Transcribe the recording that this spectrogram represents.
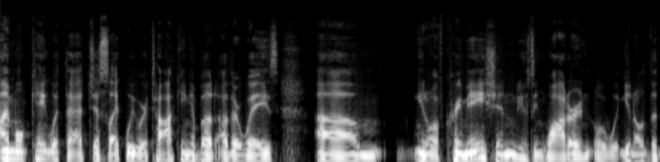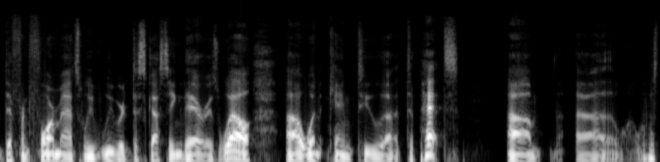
i'm okay with that just like we were talking about other ways um, you know of cremation using water and you know the different formats we, we were discussing there as well uh, when it came to uh, to pets. Um, uh, what was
